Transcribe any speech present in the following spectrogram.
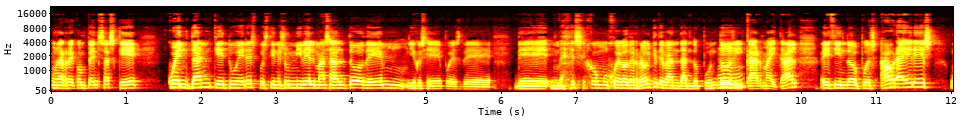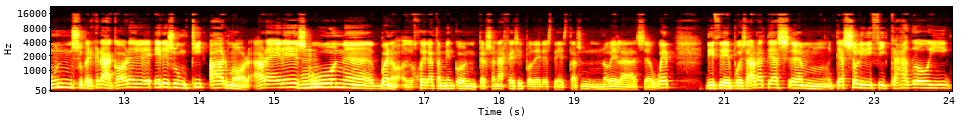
unas recompensas que cuentan que tú eres, pues tienes un nivel más alto de, mm, yo qué sé, pues de, de, es como un juego de rol que te van dando puntos y karma y tal, diciendo, pues ahora eres un super crack, ahora eres un key armor, ahora eres un, eh, bueno, juega también con personajes y poderes de estas novelas eh, web, dice, pues ahora te has, em, te has solidificado y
